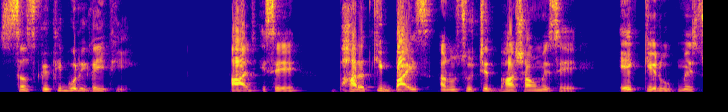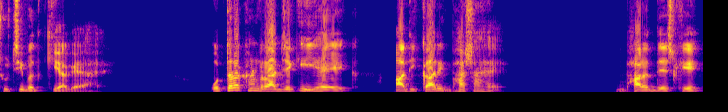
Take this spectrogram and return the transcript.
संस्कृत बोली गई थी। आज इसे भारत की 22 अनुसूचित भाषाओं में से एक के रूप में सूचीबद्ध किया गया है। उत्तराखंड राज्य की यह एक आधिकारिक भाषा है। भारत देश के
